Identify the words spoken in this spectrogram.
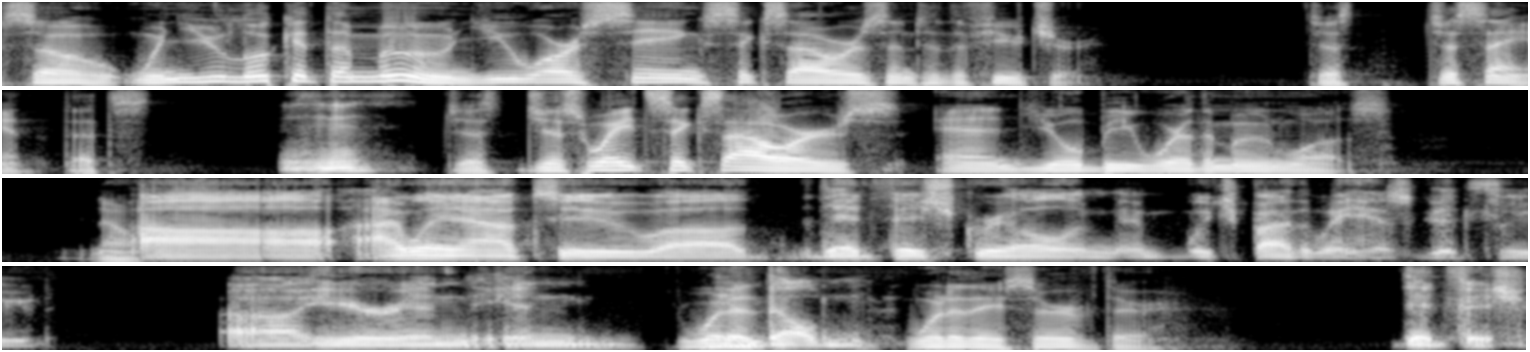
So when you look at the moon, you are seeing six hours into the future. Just just saying. That's hmm just just wait six hours and you'll be where the moon was. No. Uh, I went out to uh, Dead Fish Grill, and, and- which, by the way, has good food uh, here in in, what in Belton. what do they serve there? Dead fish,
